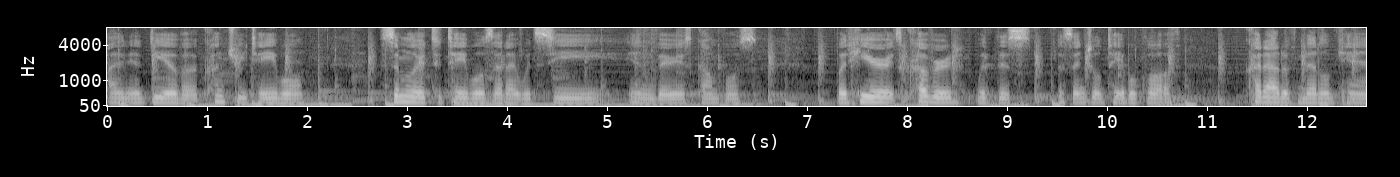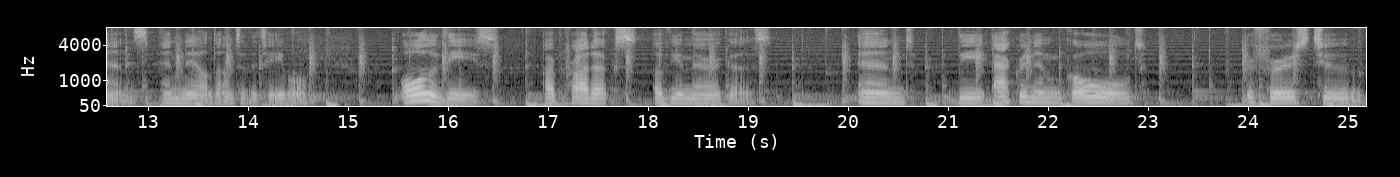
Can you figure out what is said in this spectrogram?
idea of a country table, similar to tables that I would see in various campos. But here it's covered with this essential tablecloth cut out of metal cans and nailed onto the table. All of these are products of the Americas. And the acronym GOLD refers to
